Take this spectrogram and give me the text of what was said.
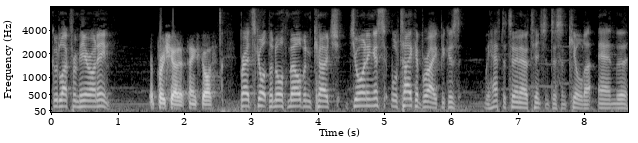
good luck from here on in. Appreciate it. Thanks, guys. Brad Scott, the North Melbourne coach, joining us. We'll take a break because we have to turn our attention to St Kilda and the,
